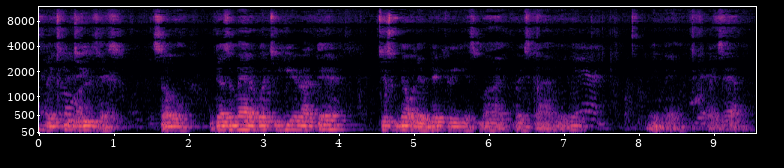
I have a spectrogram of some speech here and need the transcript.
Thank you, Jesus. So it doesn't matter what you hear out there, just know that victory is mine. Praise God. Amen. Amen. Praise God.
